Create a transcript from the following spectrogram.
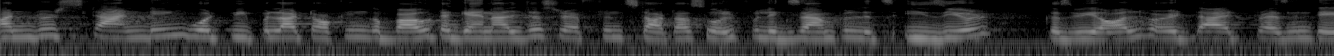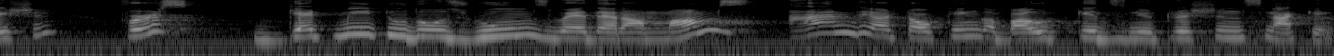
understanding what people are talking about. Again, I'll just reference Tata Soulful example, it's easier because we all heard that presentation. First, get me to those rooms where there are moms and they are talking about kids' nutrition snacking.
